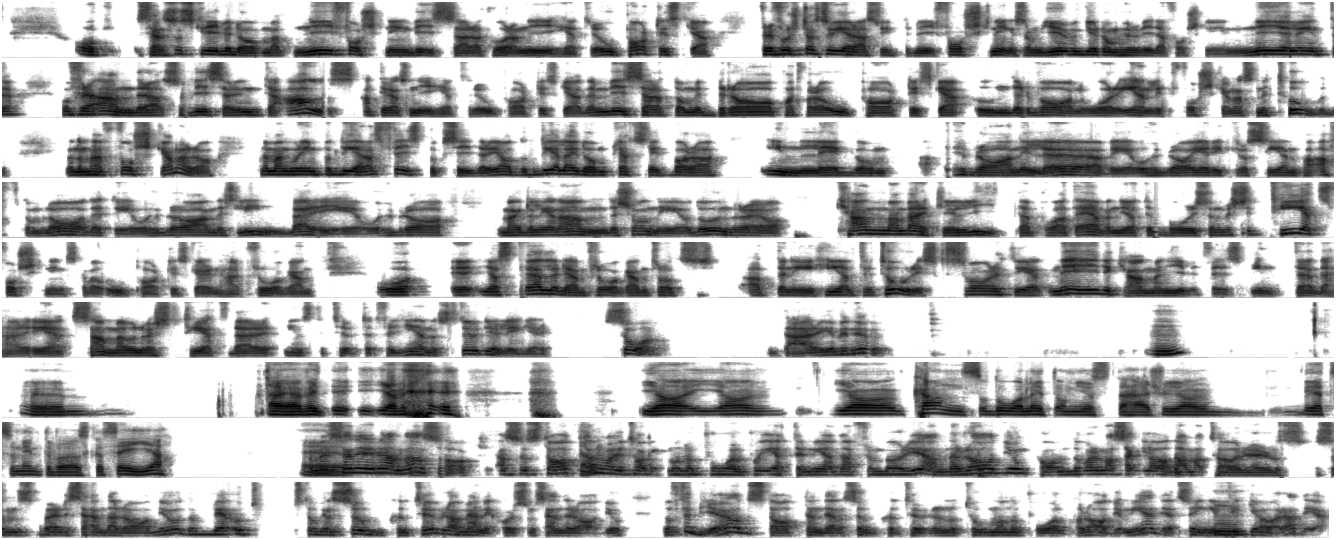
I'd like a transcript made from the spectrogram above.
Och sen så skriver de att ny forskning visar att våra nyheter är opartiska. För det första så är det alltså inte ny forskning som ljuger om huruvida forskningen är ny eller inte. Och för det andra så visar den inte alls att deras nyheter är opartiska. Den visar att de är bra på att vara opartiska under valår enligt forskarnas metod. Men de här forskarna då, när man går in på deras Facebook-sidor, ja då delar ju de plötsligt bara inlägg om hur bra Annie Lööf är och hur bra Erik Rosén på Aftonbladet är och hur bra Anders Lindberg är och hur bra Magdalena Andersson är. Och då undrar jag, kan man verkligen lita på att även Göteborgs universitets forskning ska vara opartiska i den här frågan? Och eh, jag ställer den frågan trots att den är helt retorisk. Svaret är nej, det kan man givetvis inte. Det här är samma universitet där Institutet för genusstudier ligger. Så, där är vi nu. Mm. Uh, ja, jag vet, jag, vet, jag, jag, jag kan så dåligt om just det här så jag vet som inte vad jag ska säga. Ja, men sen är det en annan sak. Alltså staten ja. har ju tagit monopol på etermedia från början. När radion kom, då var det massa glada amatörer som började sända radio. Då uppstod en subkultur av människor som sände radio. Då förbjöd staten den subkulturen och tog monopol på radiomediet, så ingen mm. fick göra det.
